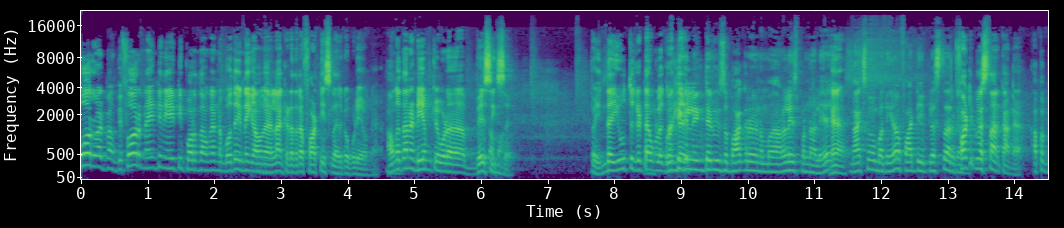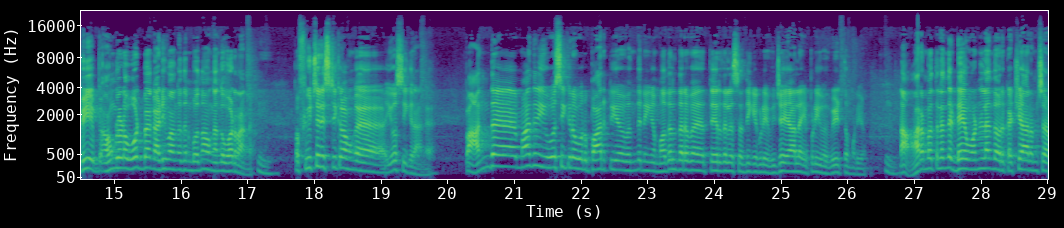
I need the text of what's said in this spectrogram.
core vote bank before nineteen eighty பிறந்தவங்கன்னும் போது இன்னைக்கு அவங்க எல்லாம் கிட்டத்தட்ட ஃபார்ட்டிஸில் இருக்கக்கூடியவங்க. அவங்க தானே டிஎம்கேவோட பேசிக்ஸ் இப்போ இந்த யூத்து கிட்ட உங்களுக்கு வந்து இன்டர்வியூஸை பார்க்குற நம்ம அனலைஸ் பண்ணாலே மேக்ஸிமம் பார்த்தீங்கன்னா ஃபார்ட்டி ப்ளஸ் தான் இருக்காங்க. ஃபார்ட்டி ப்ளஸ் தான் இருக்காங்க. அப்போ பி அவங்களோட ஓட் பேங்க் அடி வாங்குதுன்னு போது தான் அவங்க அங்கே ஓடுறாங்க. இப்போ ஃபியூச்சரிஸ்டிக்காக அவங்க யோசிக்கிறாங்க. இப்போ அந்த மாதிரி யோசிக்கிற ஒரு பார்ட்டியை வந்து நீங்கள் முதல் தடவை தேர்தலை சந்திக்கக்கூடிய விஜயால் எப்படி வீழ்த்த முடியும்? நான் ஆரம்பத்துலேருந்து டே ஒன்லேருந்து அவர் கட்சி ஆரம்பித்த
